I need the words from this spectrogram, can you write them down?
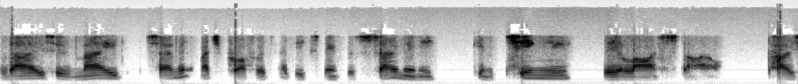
those who've made so much profit at the expense of so many continue their lifestyle post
